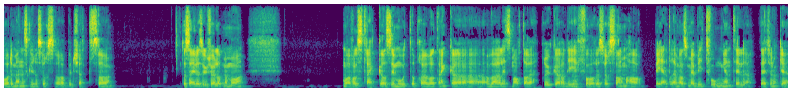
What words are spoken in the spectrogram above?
både menneskelige ressurser og budsjett. Så da sier det seg sjøl at vi må må i hvert fall strekke oss imot og prøve å tenke å være litt smartere. Bruke de få ressursene vi har bedre. Men altså, vi blir tvungen til det. det er ikke noe,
